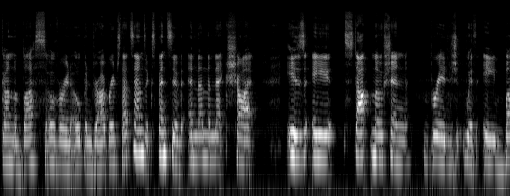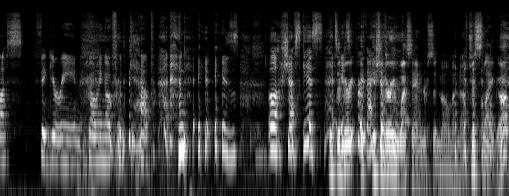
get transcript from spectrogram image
gun the bus over an open drawbridge? That sounds expensive. And then the next shot is a stop motion bridge with a bus figurine going over the gap, and it is oh chef's kiss. It's a it's very perfection. it's a very Wes Anderson moment of just like oh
